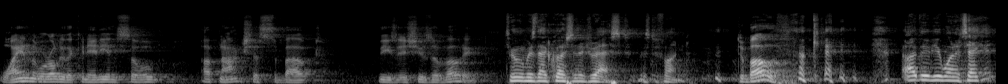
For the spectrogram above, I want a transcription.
why in the world are the Canadians so obnoxious about these issues of voting? To whom is that question addressed, Mr. Fund? To both. okay. Either of you want to take it?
